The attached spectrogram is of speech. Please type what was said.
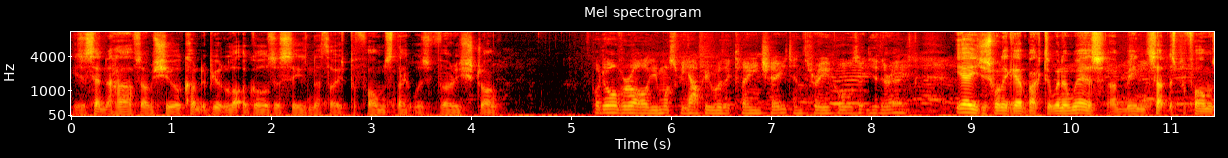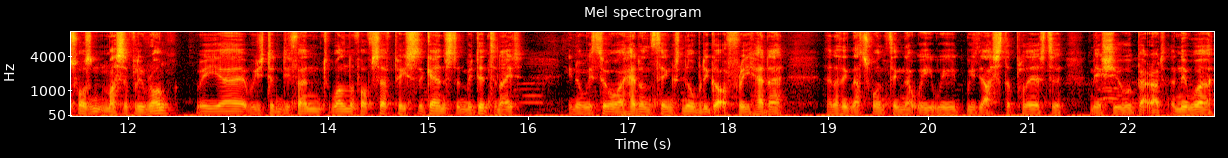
he's a centre half. So I'm sure contribute a lot of goals this season. I thought his performance tonight was very strong. But overall, you must be happy with a clean sheet and three goals at the other end. yeah, you just want to get back to winning ways. I mean, Saturday's performance wasn't massively wrong. We uh, we just didn't defend well enough off set pieces against, and we did tonight. You know, we threw our head on things. Nobody got a free header, and I think that's one thing that we we, we asked the players to make sure we were better at, and they were.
